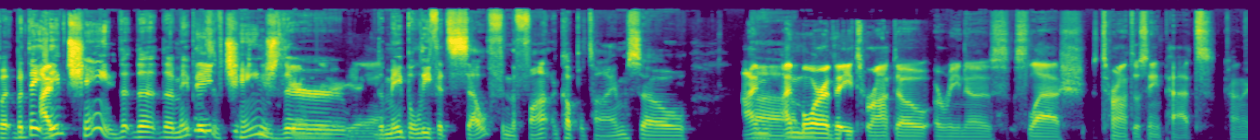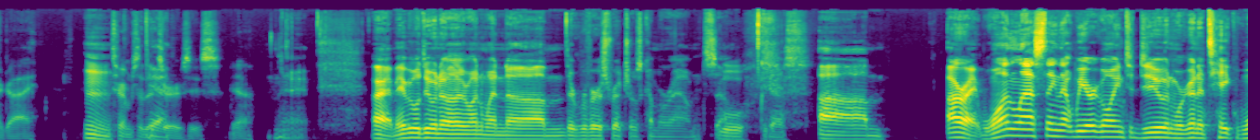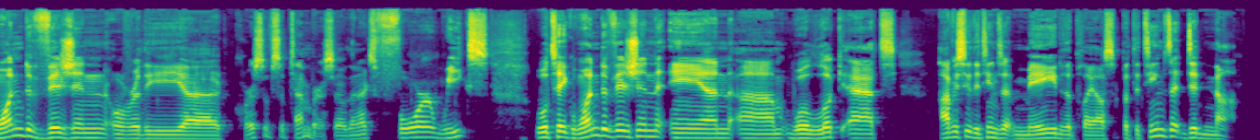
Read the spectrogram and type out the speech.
but but they I- they've changed the the, the Maple Leafs have changed their yeah. the Maple Leaf itself in the font a couple times. So I'm I'm um, more of a Toronto Arenas slash Toronto St. Pat's kind of guy in terms of the yeah. jerseys. Yeah. all right, all right. Maybe we'll do another one when um, the reverse retros come around. So. Ooh, yes. Um, all right. One last thing that we are going to do, and we're going to take one division over the uh, course of September. So the next four weeks, we'll take one division and um, we'll look at obviously the teams that made the playoffs, but the teams that did not.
